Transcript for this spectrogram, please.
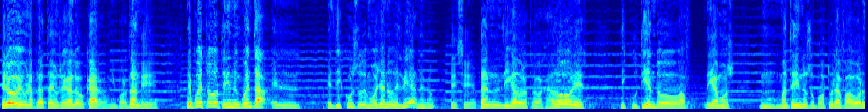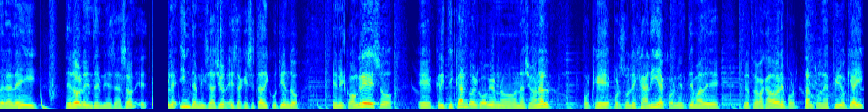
Pero es una plata, es un regalo caro, importante. Sí, Después todo teniendo en cuenta el, el discurso de Moyano del viernes, ¿no? sí, sí. Están ligados a los trabajadores, discutiendo, a- digamos, manteniendo su postura a favor de la ley de doble indemnización, eh, doble indemnización, esa que se está discutiendo en el Congreso, eh, criticando al gobierno nacional porque por su lejanía con el tema de, de los trabajadores, por tantos despidos que hay,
